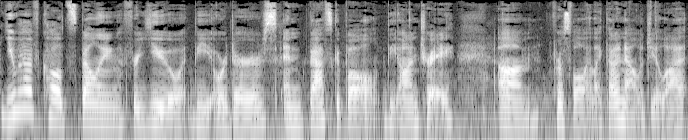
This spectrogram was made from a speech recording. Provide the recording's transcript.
you have called spelling for you the hors d'oeuvres and basketball the entree. Um, first of all, I like that analogy a lot.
